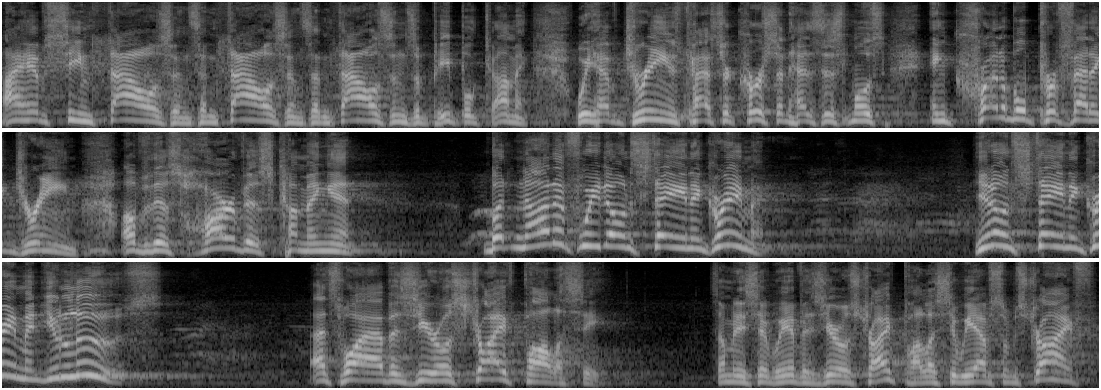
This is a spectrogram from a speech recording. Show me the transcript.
I have seen thousands and thousands and thousands of people coming. We have dreams. Pastor Kirsten has this most incredible prophetic dream of this harvest coming in but not if we don't stay in agreement. You don't stay in agreement, you lose. That's why I have a zero strife policy. Somebody said, We have a zero strife policy. We have some strife,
